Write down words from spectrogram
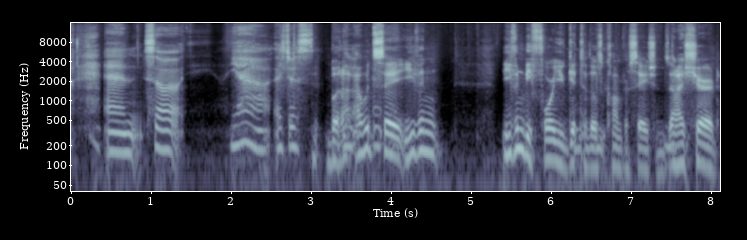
and so yeah, it's just But I, I would say even even before you get to those conversations, and I shared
